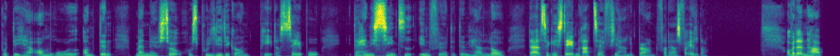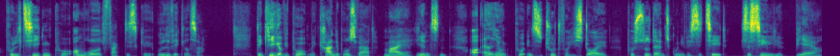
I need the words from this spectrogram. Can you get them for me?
på det her område om den, man øh, så hos politikeren Peter Sabro, da han i sin tid indførte den her lov, der altså gav staten ret til at fjerne børn fra deres forældre? Og hvordan har politikken på området faktisk øh, udviklet sig? Det kigger vi på med Kranjebrudsvært Maja Jensen og adjunkt på Institut for Historie på Syddansk Universitet, Cecilie Bjerre.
